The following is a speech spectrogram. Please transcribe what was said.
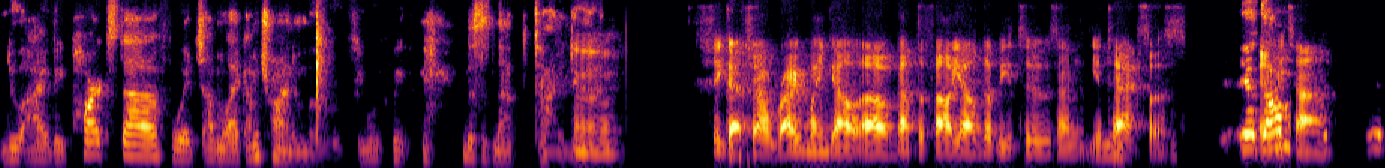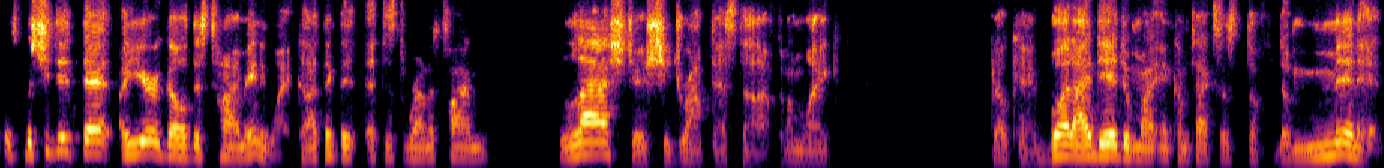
new Ivy Park stuff, which I'm like, I'm trying to move. We, we, this is not the time to do mm. it. She got y'all right when y'all uh, about to file y'all W twos and your taxes it's every time. But she did that a year ago this time anyway, because I think that at this around this time last year she dropped that stuff, and I'm like, okay. But I did do my income taxes the, the minute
